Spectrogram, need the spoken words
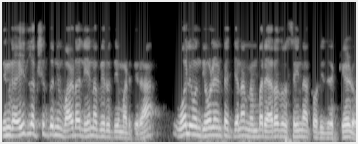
ನಿಮ್ಗೆ ಐದು ಲಕ್ಷದ್ದು ನಿಮ್ಮ ವಾರ್ಡಲ್ಲಿ ಏನು ಅಭಿವೃದ್ಧಿ ಮಾಡ್ತೀರಾ? ಓಲಿ ಒಂದು ಏಳೆಂಟು ಜನ ಮೆಂಬರ್ ಯಾರಾದರೂ ಸೈನ್ ಹಾಕೋರಿದ್ರೆ ಕೇಳು.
